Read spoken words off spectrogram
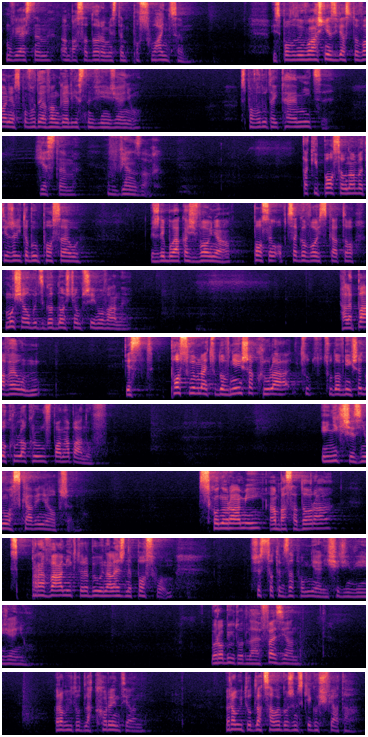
Mówi, ja jestem ambasadorem, jestem posłańcem. I z powodu właśnie zwiastowania, z powodu Ewangelii jestem w więzieniu. Z powodu tej tajemnicy jestem w więzach. Taki poseł, nawet jeżeli to był poseł, jeżeli była jakaś wojna, poseł obcego wojska, to musiał być z godnością przyjmowany. Ale Paweł jest posłem najcudowniejsza króla, cudowniejszego króla królów Pana Panów. I nikt się z nim łaskawie nie obszedł. Z honorami ambasadora, z prawami, które były należne posłom. Wszyscy o tym zapomnieli, siedzi w więzieniu. Robił to dla Efezjan, robił to dla Koryntian, robił to dla całego rzymskiego świata.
